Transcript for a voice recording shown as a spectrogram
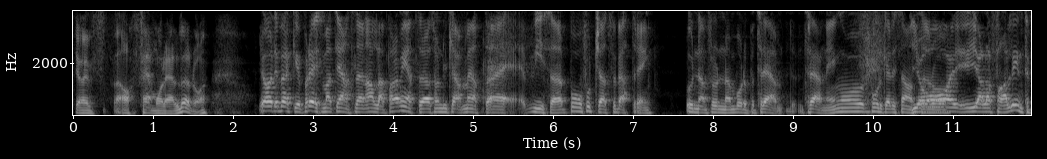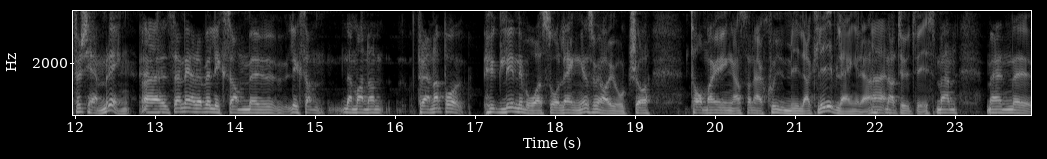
jag är ja, fem år äldre då. Ja, det verkar ju på dig som att egentligen alla parametrar som du kan mäta visar på fortsatt förbättring. Undan för undan, både på trä träning och på olika distanser. Ja, och... i alla fall inte försämring. Eh, sen är det väl liksom, eh, liksom, när man har tränat på hygglig nivå så länge som jag har gjort så tar man ju inga sådana här sju kliv längre naturligtvis. Men, men eh,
